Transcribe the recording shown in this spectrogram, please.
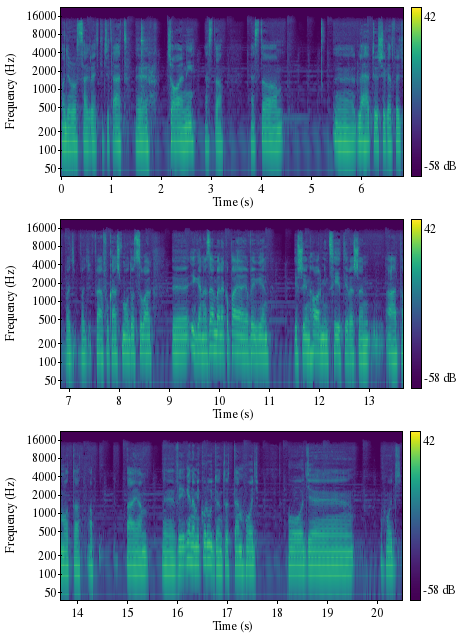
Magyarországra egy kicsit átcsalni, ezt a, ezt a lehetőséget, vagy, vagy, vagy felfogásmódot. Szóval igen, az embernek a pályája végén, és én 37 évesen álltam ott a, a pályám végén, amikor úgy döntöttem, hogy, hogy, hogy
